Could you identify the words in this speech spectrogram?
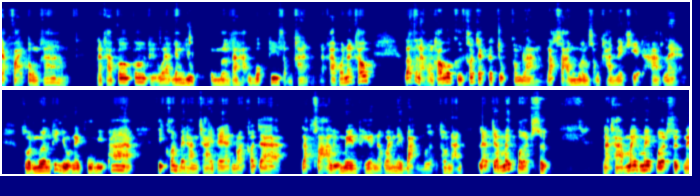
จากฝ่ายตรงข้ามนะครับ ก็ก็ถือว่าค่ะยังอยู่เป็นเมืองทหารบกที่สำคัญนะครับ เพราะฉะนั้นเขาลักษณะของเขาก็คือเขาจะกระจุกกำลังรักษาเมืองสำคัญในเขตฮาร์ดแลนด์ส่วนเมืองที่อยู่ในภูมิภาคที่ค่อนไปทางชายแดนหน่อยเขาจะรักษาหรือเมนเทนเอาไว้ในบางเมืองเท่านั้น และจะไม่เปิดศึกนะครับ ไม่ไม่เปิดศึกใน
